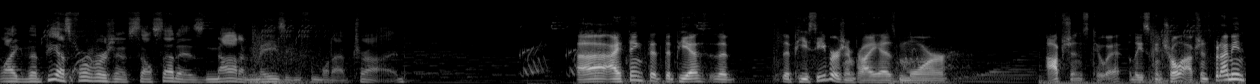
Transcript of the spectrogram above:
Like the PS4 version of Celceta is not amazing from what I've tried. uh, I think that the PS the the PC version probably has more options to it, at least control options. But I mean,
